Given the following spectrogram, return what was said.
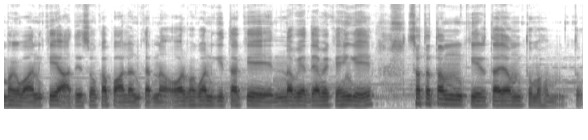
भगवान के आदेशों का पालन करना। और भगवान गीता के नवे अध्याय में कहेंगे, सततम कीर्तयम तुम हम तुम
